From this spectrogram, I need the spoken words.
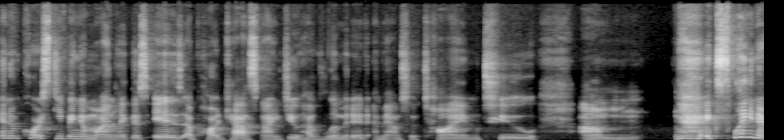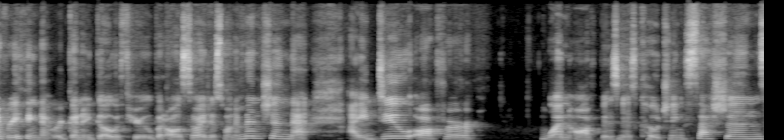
And of course, keeping in mind like this is a podcast, and I do have limited amounts of time to. Um, explain everything that we're going to go through. But also, I just want to mention that I do offer one off business coaching sessions.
